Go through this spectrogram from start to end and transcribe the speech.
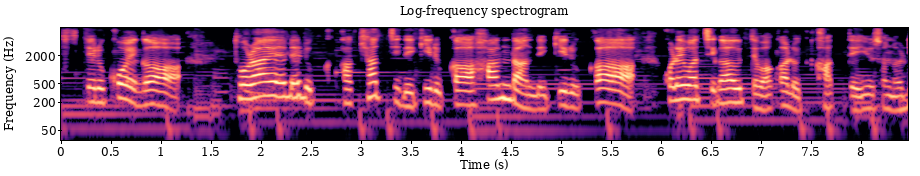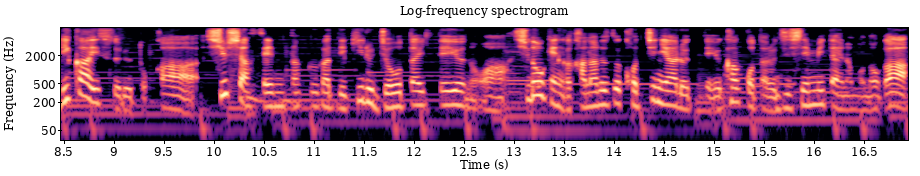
してる声が捉えれるかキャッチできるか判断できるかこれは違うって分かるかっていうその理解するとか取捨選択ができる状態っていうのは主導権が必ずこっちにあるっていう確固たる自信みたいなものが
